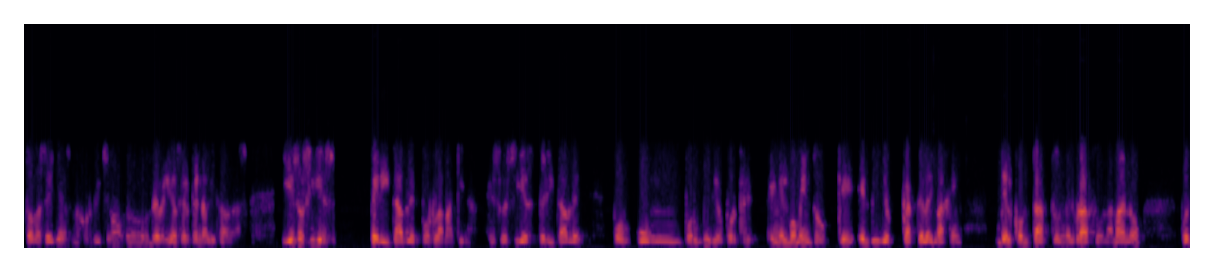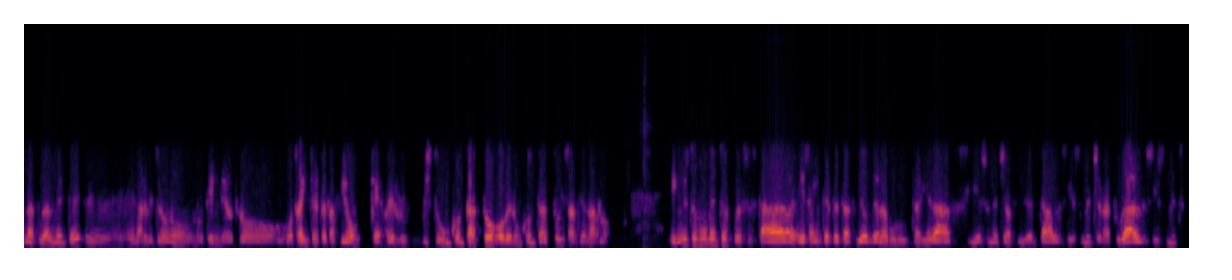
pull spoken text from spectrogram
todas ellas, mejor dicho, deberían ser penalizadas. Y eso sí es peritable por la máquina, eso sí es peritable por un, por un vídeo, porque en el momento que el vídeo capte la imagen del contacto en el brazo, la mano, pues naturalmente eh, el árbitro no, no, tiene otro, otra interpretación que haber visto un contacto o ver un contacto y sancionarlo. En estos momentos pues está esa interpretación de la voluntariedad, si es un hecho accidental, si es un hecho natural, si es un hecho...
